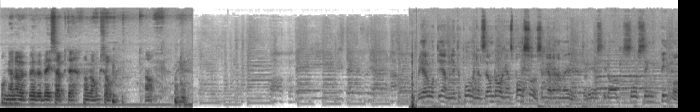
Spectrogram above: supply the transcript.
om jag nu behöver visa upp det någon gång så Ja. Vi gör återigen en liten påminnelse om dagens sponsor som gör det här möjligt. Och det är idag Sourcing People.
